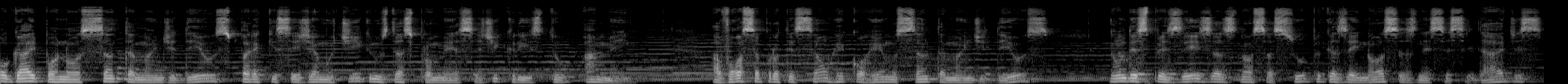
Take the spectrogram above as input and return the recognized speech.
Rogai por nós, Santa Mãe de Deus, para que sejamos dignos das promessas de Cristo. Amém. A vossa proteção recorremos, Santa Mãe de Deus. Não desprezeis as nossas súplicas em nossas necessidades,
